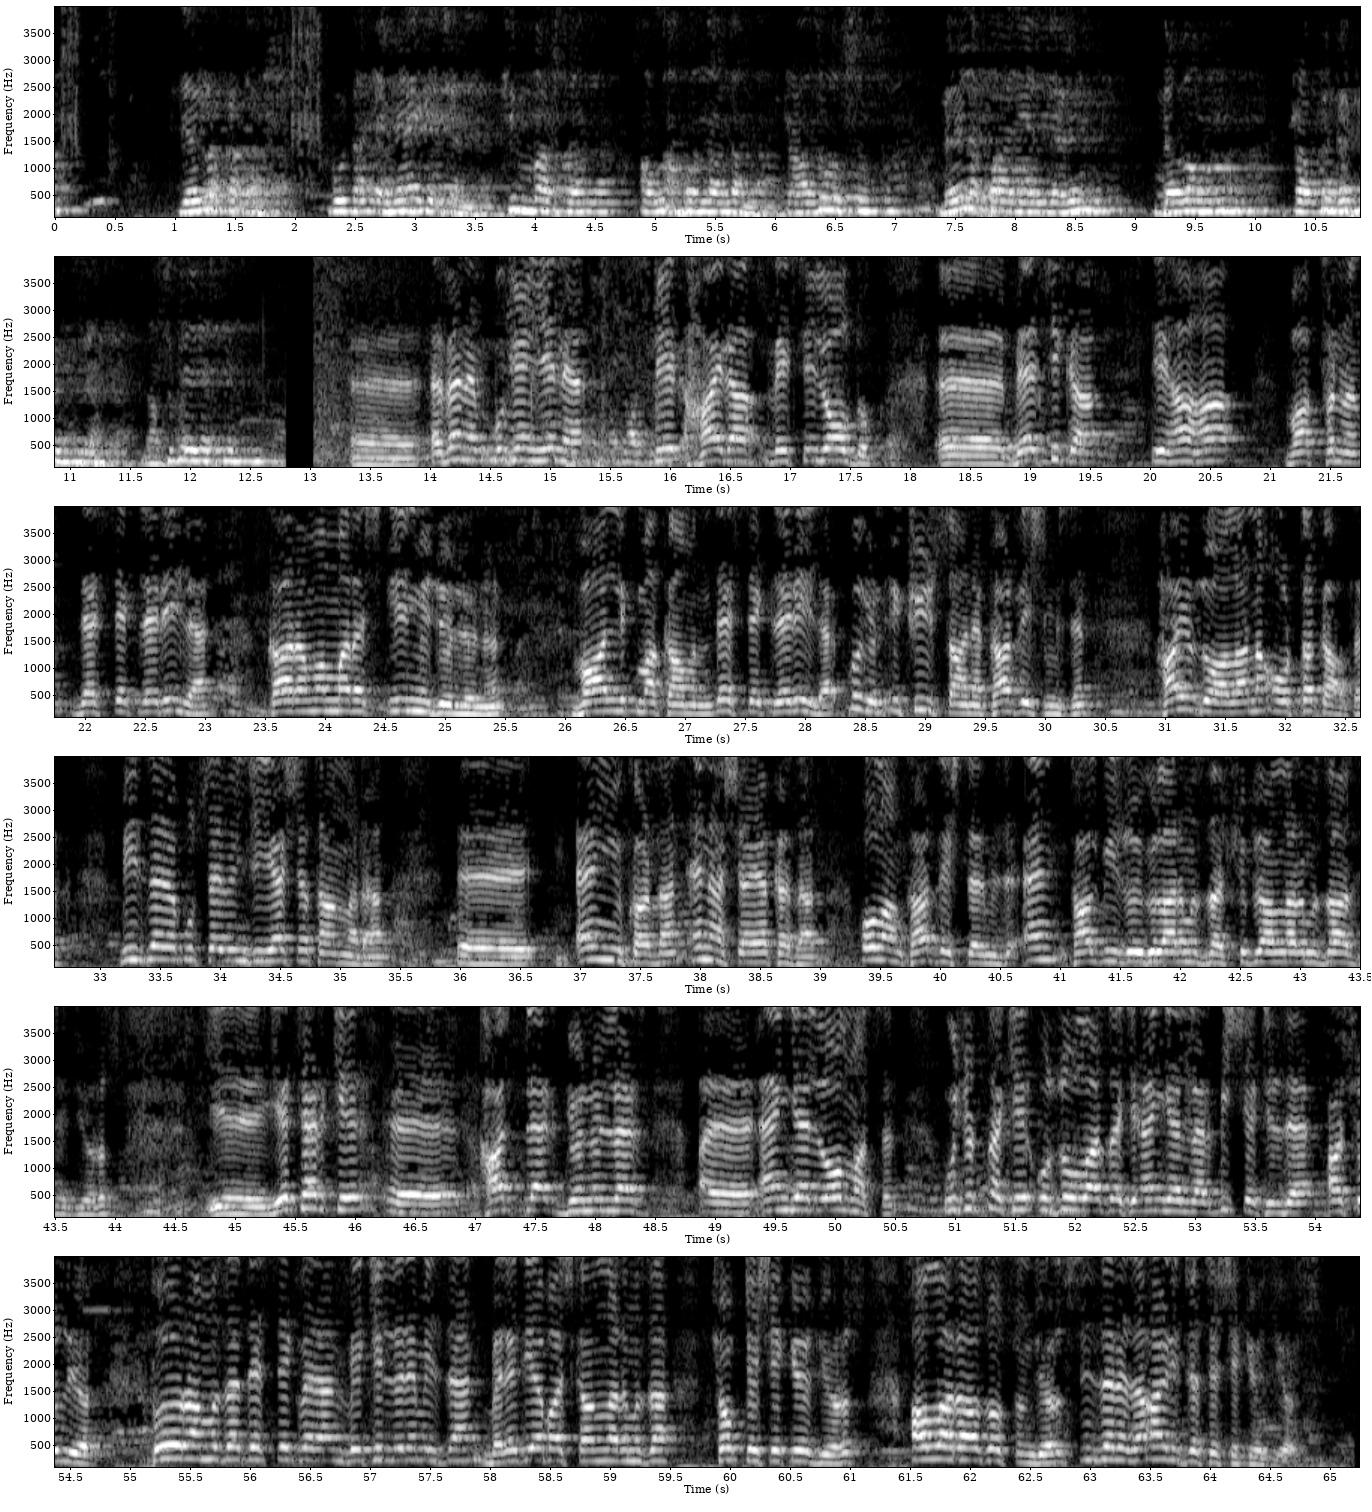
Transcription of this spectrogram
zerre kadar burada emeğe geçen kim varsa Allah onlardan razı olsun. Böyle faaliyetlerin devamını Rabbim hepimize nasip eylesin. Ee, efendim bugün yine bir hayra vesile olduk. Ee, Belçika İHA Vakfı'nın destekleriyle Kahramanmaraş İl Müdürlüğü'nün valilik makamının destekleriyle bugün 200 tane kardeşimizin hayır dualarına ortak aldık. Bizlere bu sevinci yaşatanlara e, en yukarıdan en aşağıya kadar olan kardeşlerimizi en kalbi duygularımızla şükranlarımızı arz ediyoruz. E, yeter ki e, kalpler, gönüller e, engelli olmasın. Vücuttaki uzuvlardaki engeller bir şekilde aşılıyor. Programımıza destek veren vekillerimizden, belediye başkanlarımıza çok teşekkür ediyoruz. Allah razı olsun diyoruz. Sizlere de ayrıca teşekkür ediyoruz.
